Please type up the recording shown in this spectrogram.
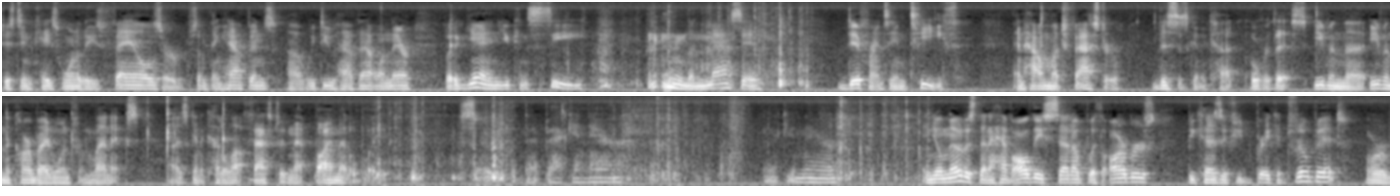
just in case one of these fails or something happens. Uh, we do have that one there. But again, you can see the massive difference in teeth and how much faster this is going to cut over this. Even the even the carbide one from Lenox uh, is going to cut a lot faster than that bimetal blade. So back in there, back in there. And you'll notice that I have all these set up with arbors. because if you break a drill bit or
